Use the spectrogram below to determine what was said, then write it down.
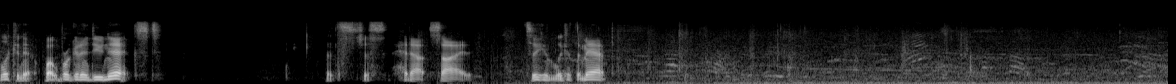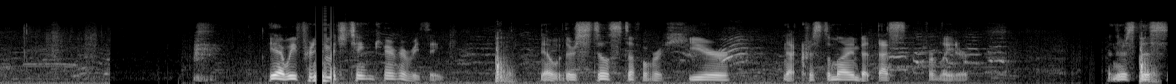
Looking at what we're going to do next. Let's just head outside so we can look at the map. yeah, we've pretty much taken care of everything. Now, there's still stuff over here, not crystal mine, but that's for later. And there's this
